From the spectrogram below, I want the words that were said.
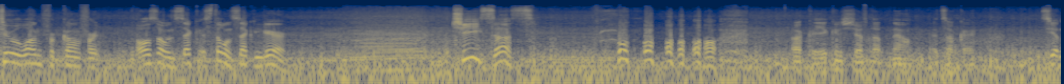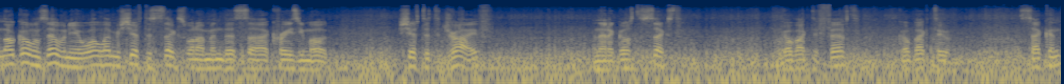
too long for comfort also in second, still in second gear. Jesus! okay, you can shift up now. It's okay. See, I'm not going 70. It won't let me shift to 6 when I'm in this uh, crazy mode. Shift it to drive, and then it goes to 6th. Go back to 5th, go back to 2nd.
